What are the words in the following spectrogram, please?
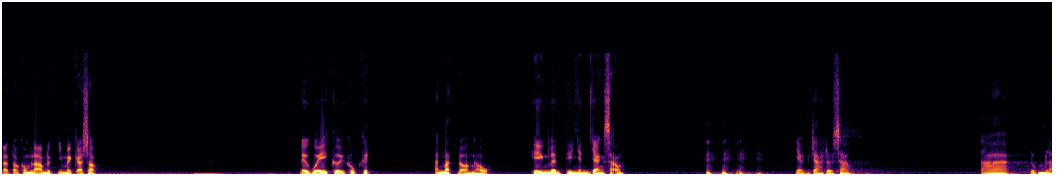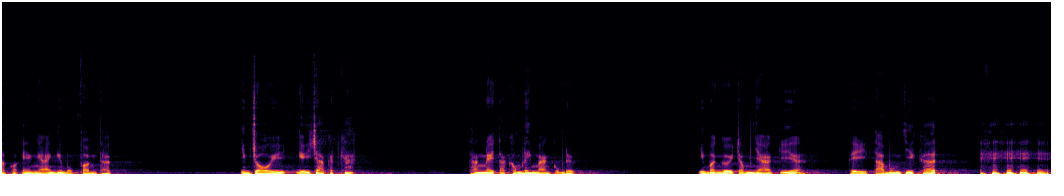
Là tao không làm được gì mày cả sao? Nữ quỷ cười khúc khích Ánh mắt đỏ ngầu Hiện lên tia nhìn gian xảo Nhận ra rồi sao? Ta đúng là có e ngại như một phần thật. Nhưng rồi nghĩ ra cách khác. Thằng này ta không lấy mạng cũng được. Nhưng mà người trong nhà kia Thì ta muốn giết hết.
